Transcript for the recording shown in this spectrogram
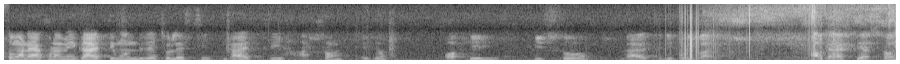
বর্তমানে এখন আমি গায়ত্রী মন্দিরে চলে এসেছি। গায়ত্রী আশ্রম এই যে অখিল বিশ্ব গায়ত্রী পরিবার। আর গায়ত্রী আশ্রম।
